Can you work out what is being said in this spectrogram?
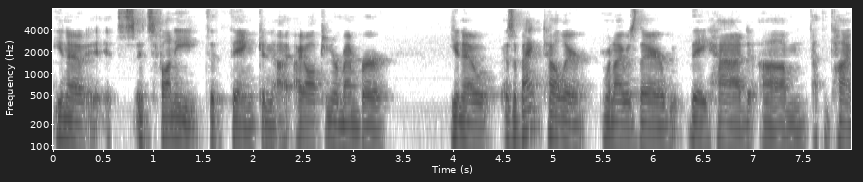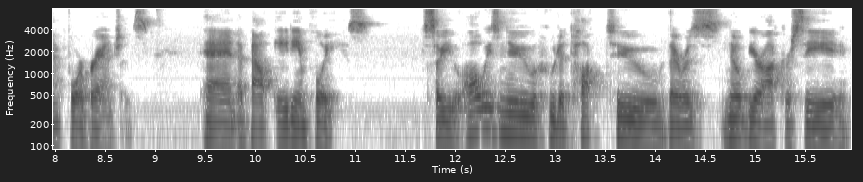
you know, it's it's funny to think, and I, I, often remember, you know, as a bank teller when I was there, they had um, at the time four branches and about 80 employees. So you always knew who to talk to. There was no bureaucracy,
